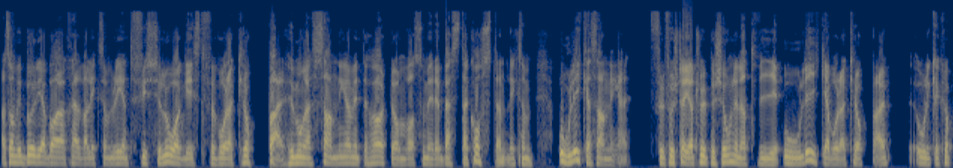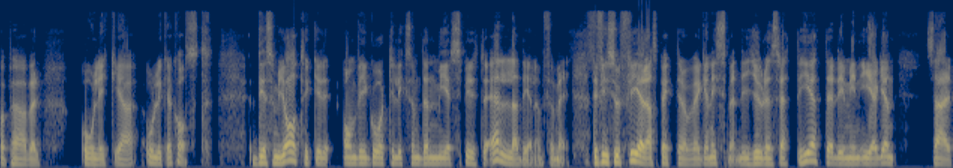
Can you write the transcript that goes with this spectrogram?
alltså om vi börjar bara själva liksom rent fysiologiskt för våra kroppar, hur många sanningar har vi inte hört om vad som är den bästa kosten, liksom olika sanningar. För det första, jag tror personligen att vi är olika våra kroppar. Olika kroppar behöver olika, olika kost. Det som jag tycker, om vi går till liksom den mer spirituella delen för mig, det finns ju flera aspekter av veganismen. Det är djurens rättigheter, det är min egen, så här,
